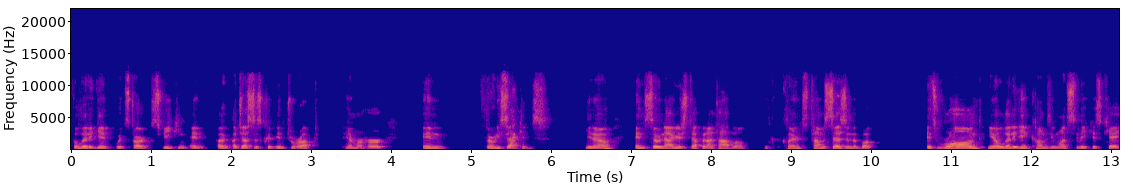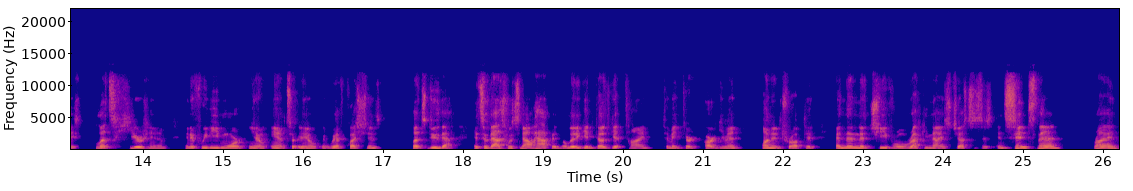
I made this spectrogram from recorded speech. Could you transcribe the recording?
the litigant would start speaking and a, a justice could interrupt him or her in 30 seconds, you know? And so now you're stepping on top of them. Clarence Thomas says in the book, it's wrong. You know, litigant comes, he wants to make his case. Let's hear him. And if we need more, you know, answer, you know, if we have questions, let's do that. And so that's what's now happened. The litigant does get time to make their argument uninterrupted. And then the chief will recognize justices. And since then, Ryan,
